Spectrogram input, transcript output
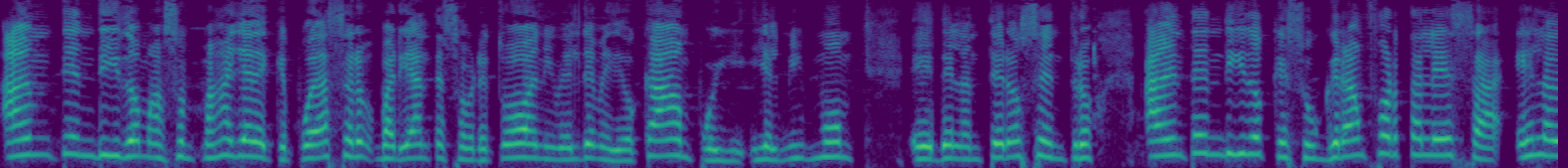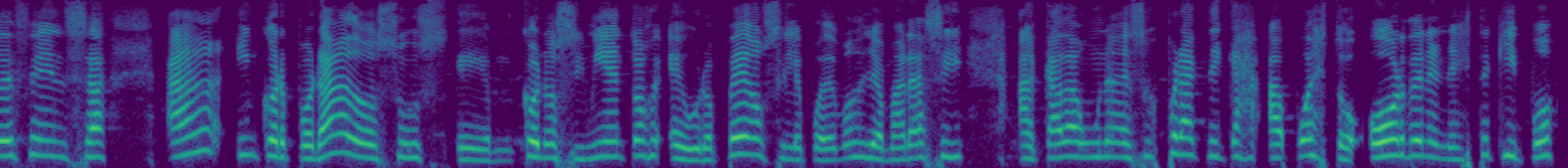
ha entendido, más, más allá de que pueda ser variante, sobre todo a nivel de mediocampo y, y el mismo eh, delantero centro, ha entendido que su gran fortaleza es la defensa, ha incorporado sus eh, conocimientos europeos, si le podemos llamar así, a cada una de sus prácticas, ha puesto orden en este equipo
